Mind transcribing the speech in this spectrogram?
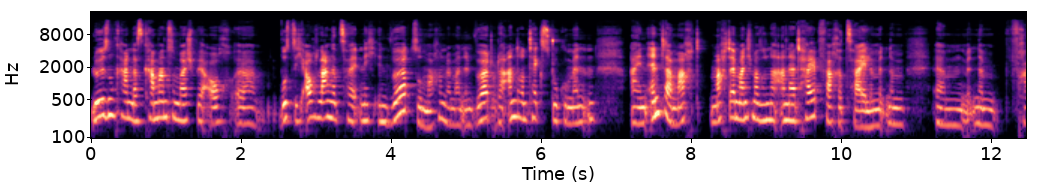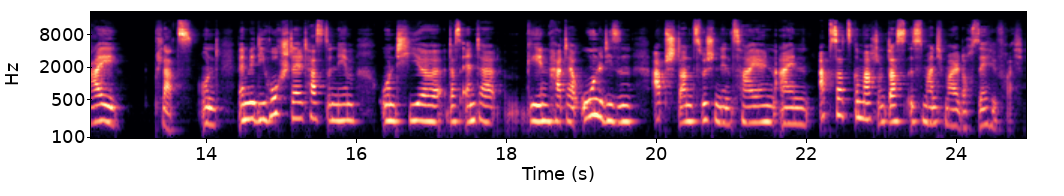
lösen kann. Das kann man zum Beispiel auch, äh, wusste ich auch lange Zeit nicht, in Word so machen. Wenn man in Word oder anderen Textdokumenten ein Enter macht, macht er manchmal so eine anderthalbfache Zeile mit einem, ähm, mit einem frei Platz. Und wenn wir die Hochstelltaste nehmen und hier das Enter gehen, hat er ohne diesen Abstand zwischen den Zeilen einen Absatz gemacht und das ist manchmal doch sehr hilfreich.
